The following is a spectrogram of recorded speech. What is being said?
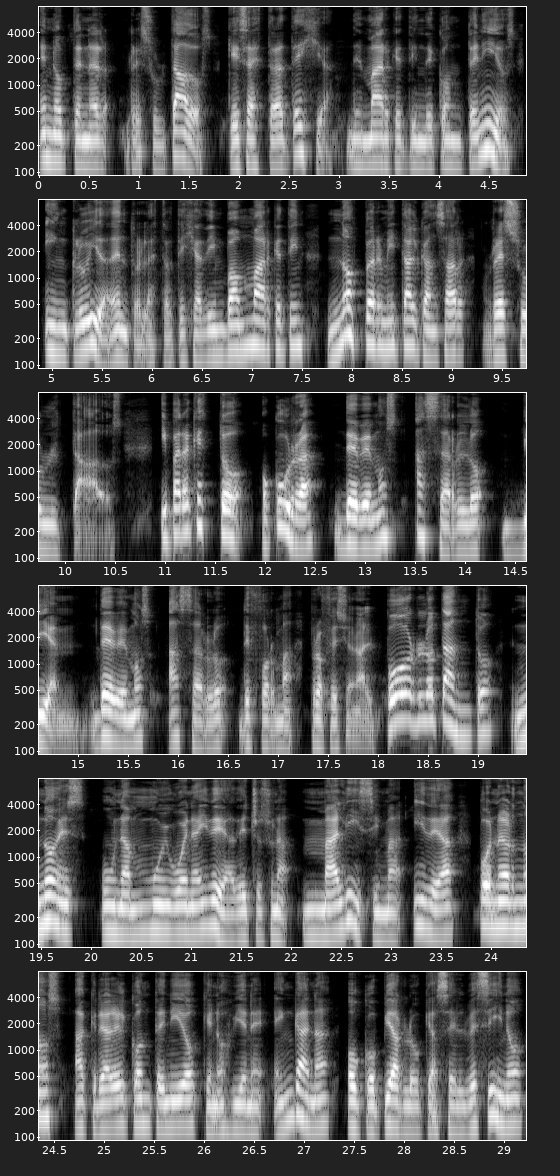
en obtener resultados, que esa estrategia de marketing de contenidos incluida dentro de la estrategia de inbound marketing nos permita alcanzar resultados. Y para que esto ocurra, debemos hacerlo bien, debemos hacerlo de forma profesional. Por lo tanto, no es una muy buena idea, de hecho es una malísima idea ponernos a crear el contenido que nos viene en gana o copiar lo que hace el vecino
